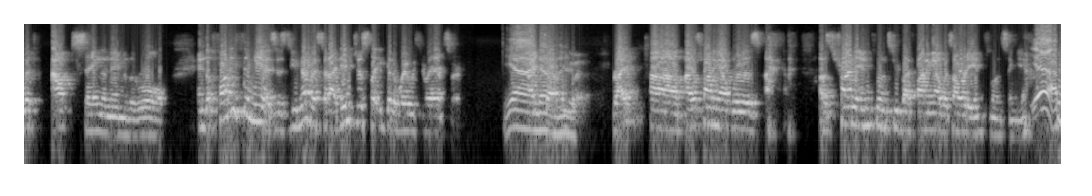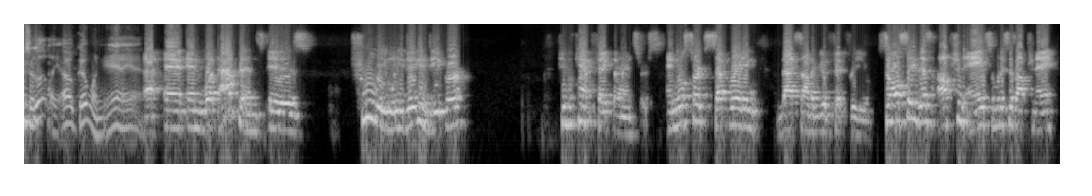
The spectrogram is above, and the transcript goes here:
without saying the name of the role. And the funny thing is, is you notice that I didn't just let you get away with your answer. Yeah, I got know. it, right? Um, I was finding out was I was trying to influence you by finding out what's already influencing you. Yeah, absolutely. Oh, good one. Yeah, yeah. Uh, and, and what happens is truly when you dig in deeper, people can't fake their answers. And you'll start separating that's not a good fit for you. So I'll say this option A, if somebody says option A,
